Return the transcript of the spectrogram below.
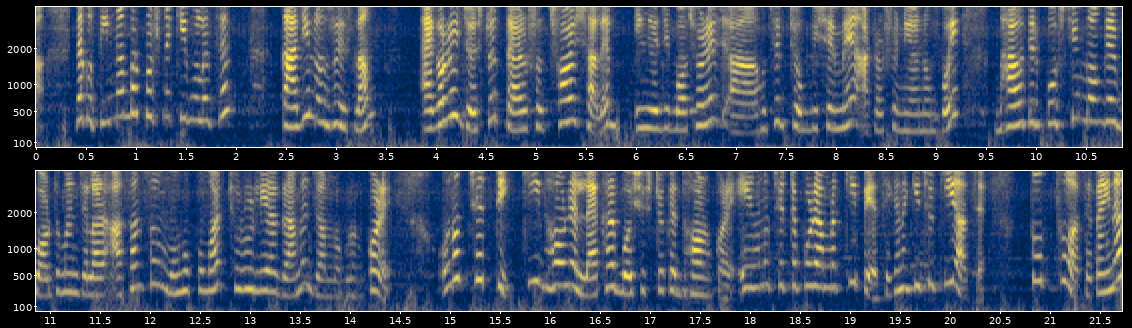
না। দেখো, তিন নাম্বার প্রশ্নে কি বলেছে? কাজী নজরুল ইসলাম এগারোই জ্যৈষ্ঠ তেরোশো ছয় সালে ইংরেজি বছরে হচ্ছে চব্বিশে মে আঠারোশো নিরানব্বই ভারতের পশ্চিমবঙ্গের বর্ধমান জেলার আসানসোল মহকুমার চুরুলিয়া গ্রামে জন্মগ্রহণ করে। অনুচ্ছেদটি কি ধরনের লেখার বৈশিষ্ট্যকে ধারণ করে? এই অনুচ্ছেদটা পড়ে আমরা কি পেয়েছি? এখানে কিছু কি আছে? তথ্য আছে, তাই না?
